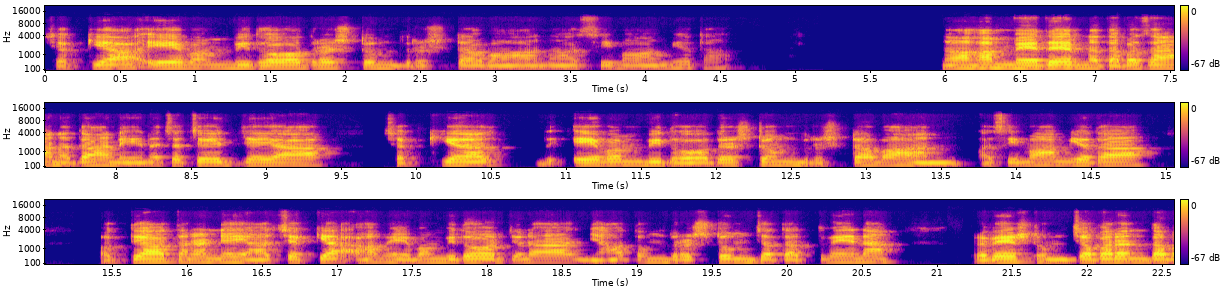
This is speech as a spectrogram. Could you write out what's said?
शक्या एवं विधो द्रष्टुं दृष्टवानसि माँ यथा। नाहं वेदेर्न तपसा न दानेन च चेज्यया शक्य एवं विधो द्रष्टुं दृष्टवान् असि माँ यथा। भक्त्या तनन्यया शक्य अहमेवं विधोऽर्जुन ज्ञातुं द्रष्टुं च तत्त्वेन प्रवेष्टुं च परन्तप।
